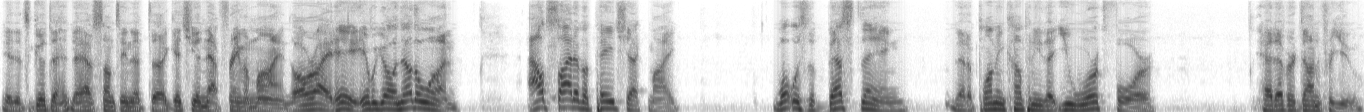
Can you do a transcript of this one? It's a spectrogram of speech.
it, it's good to, to have something that uh, gets you in that frame of mind. All right, hey, here we go, another one. Outside of a paycheck, Mike, what was the best thing that a plumbing company that you work for had ever done for you?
